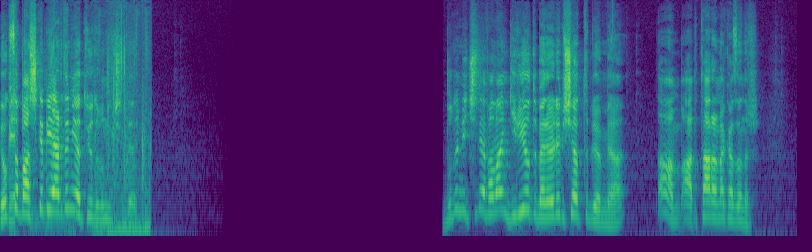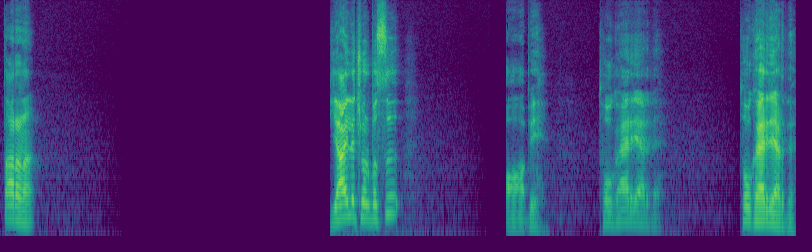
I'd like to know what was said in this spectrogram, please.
Yoksa başka bir yerde mi yatıyordu bunun içinde? Bunun içine falan giriyordu ben öyle bir şey hatırlıyorum ya. Tamam abi tarhana kazanır. Tarhana. Yayla çorbası. Abi. Tog her yerde. Tog her yerde.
